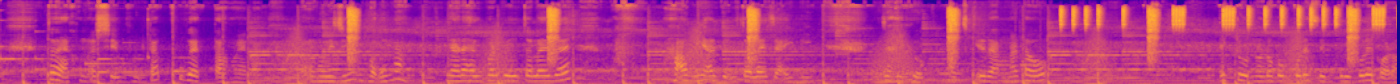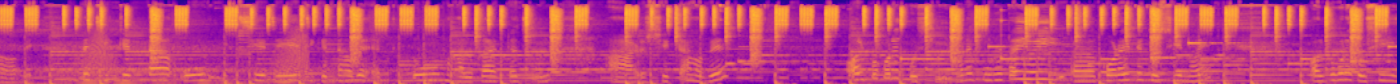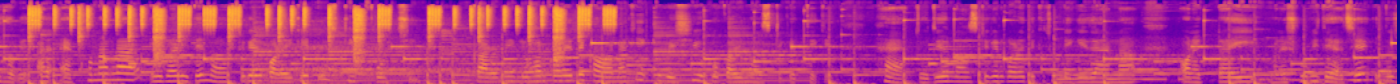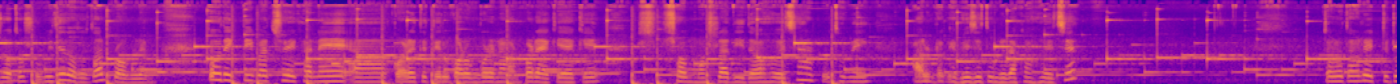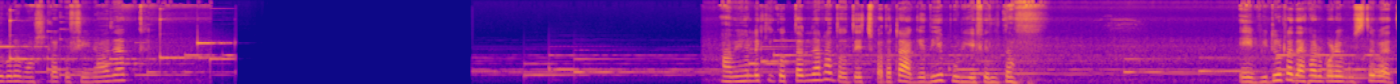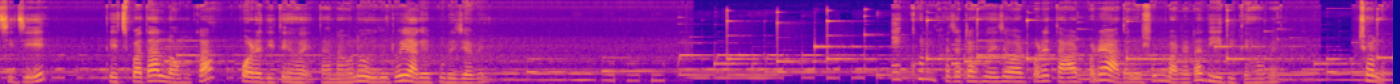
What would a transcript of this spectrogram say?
তো এখন আর সে ভুলটা খুব একটা হয় না। কারণ ওই যে বলে না যারা একবার বেলতলায় যায়? আমি আর বেলতলায় যাইনি। যাই হোক আজকে রান্নাটাও একটু অন্যরকম করে সিম্পল করে করা হবে। তো চিকেনটা ও ইচ্ছে যে চিকেনটা হবে একদম হালকা একটা ঝোল, আর সেটা হবে অল্প করে কষিয়ে মানে পুরোটাই ওই কড়াইতে কষিয়ে নয়, অল্প করে কষিয়েই হবে। আর এখন আমরা এ বাড়িতে ননস্টিকের কড়াইকে একটু স্কিপ করছি, কারণ এই লোহার কড়াইতে খাওয়া নাকি একটু বেশি উপকারী ননস্টিকের থেকে। হ্যাঁ যদিও ননস্টিকের কড়াইতে কিছু লেগে যায় না, অনেকটাই মানে সুবিধে আছে, কিন্তু যত সুবিধে তত তার প্রবলেম তো দেখতেই পাচ্ছ এখানে কড়াইতে তেল গরম করে নেওয়ার পর একে একে সব মশলা দিয়ে দেওয়া হয়েছে আর প্রথমেই আলুটাকে ভেজে তুলে রাখা হয়েছে। চলো তাহলে একটু একটু করে মশলা কষিয়ে নেওয়া যাক। আমি হলে কি করতাম জানো তো, তেজপাতাটা আগে দিয়ে পুড়িয়ে ফেলতাম। এই ভিডিওটা দেখার পরে বুঝতে পারছি যে তেজপাতা, লঙ্কা পরে দিতে হয়, তা না হলে ওই দুটোই আগে পুড়ে যাবে। অনেকক্ষণ ভাজাটা হয়ে যাওয়ার পরে তারপরে আদা, রসুন, বাটাটা দিয়ে দিতে হবে। চলো,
